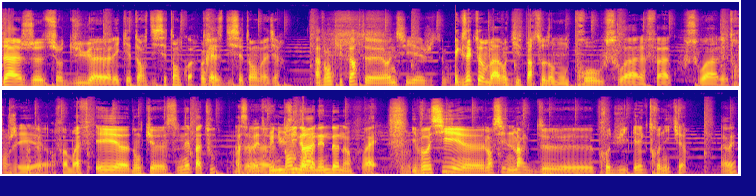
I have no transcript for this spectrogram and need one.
d'âge sur du euh, les 14-17 ans quoi. Ok. 13-17 ans on va dire. Avant qu'ils partent euh, en NCAA, justement. Exactement, bah, avant qu'il parte soit dans le monde pro, ou soit à la fac, ou soit à l'étranger, euh, enfin bref. Et euh, donc euh, ce n'est pas tout. Ah, ça va Euh, être une usine à one and done. hein. Ouais. Il va aussi euh, lancer une marque de produits électroniques. Ah ouais?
